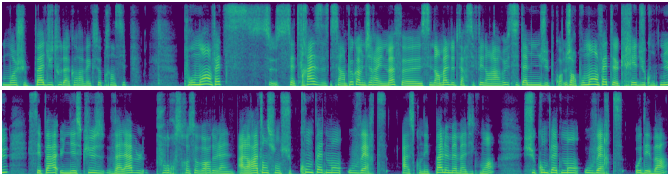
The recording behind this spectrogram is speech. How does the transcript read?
moi, je suis pas du tout d'accord avec ce principe. Pour moi, en fait, cette phrase, c'est un peu comme dire à une meuf, euh, c'est normal de te faire siffler dans la rue si t'as mis une jupe, quoi. Genre, pour moi, en fait, créer du contenu, c'est pas une excuse valable pour se recevoir de haine. Alors, attention, je suis complètement ouverte à ce qu'on n'ait pas le même avis que moi. Je suis complètement ouverte au débat.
